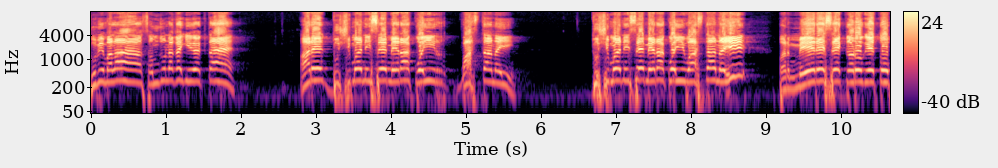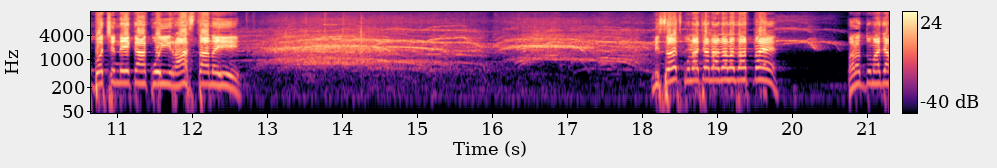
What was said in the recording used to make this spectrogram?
तुम्ही मला समजू नका की व्यक्त आहे. अरे दुश्मनी से मेरा कोई वास्ता नहीं. दुश्मनी से मेरा कोई वास्ता नहीं पर मेरे से करोगे तो बचने का कोई रास्ता नहीं। मी सहज कुणाच्या नादाला जात नाही? परंतु माझ्या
